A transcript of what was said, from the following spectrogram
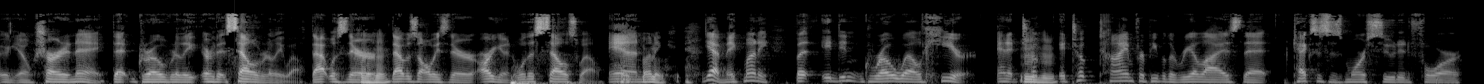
you know, Chardonnay that grow really, or that sell really well. That was their, that was always their argument. Well, this sells well. And Money. yeah, make money, but it didn't grow well here. And it took it took time for people to realize that Texas is more suited for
